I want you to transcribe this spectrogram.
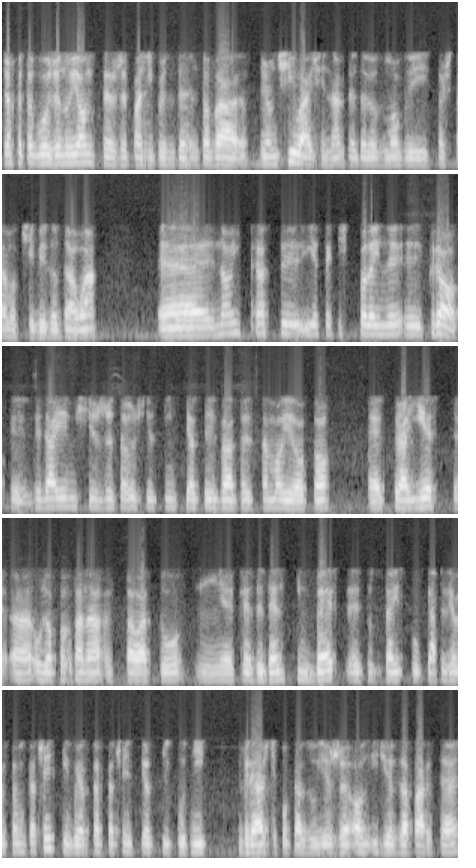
Trochę to było żenujące, że pani prezydentowa wtrąciła się nagle do rozmowy i coś tam od siebie dodała. No i teraz jest jakiś kolejny krok. Wydaje mi się, że to już jest inicjatywa, to jest na moje oko, która jest e, ulokowana w Pałacu mm, Prezydenckim bez e, tutaj współpracy z Jarosławem Kaczyńskim, bo Jarosław Kaczyński od kilku dni wyraźnie pokazuje, że on idzie w zaparte,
